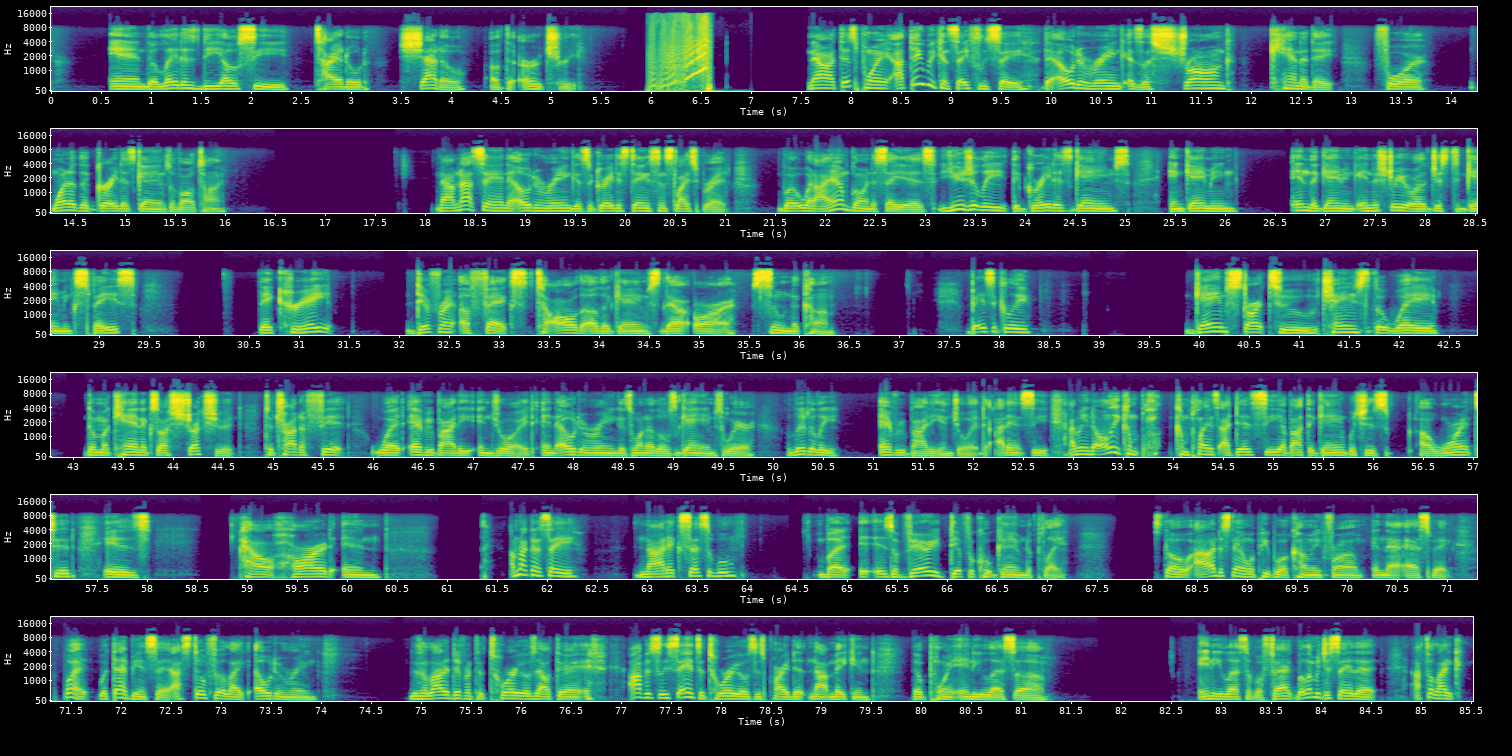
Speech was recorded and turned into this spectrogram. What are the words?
and the latest DLC titled Shadow of the Erdtree. Now, at this point, I think we can safely say that Elden Ring is a strong candidate for one of the greatest games of all time. Now, I'm not saying that Elden Ring is the greatest thing since sliced bread, but what I am going to say is usually the greatest games in gaming in the gaming industry or just the gaming space, they create different effects to all the other games that are soon to come. Basically, games start to change the way the mechanics are structured to try to fit what everybody enjoyed. And Elden Ring is one of those games where literally everybody enjoyed. I didn't see. I mean, the only compl- complaints I did see about the game, which is uh, warranted, is how hard and I'm not gonna say not accessible, but it is a very difficult game to play. So I understand where people are coming from in that aspect. But with that being said, I still feel like Elden Ring. There's a lot of different tutorials out there. Obviously, saying tutorials is probably not making the point any less uh any less of a fact. But let me just say that I feel like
